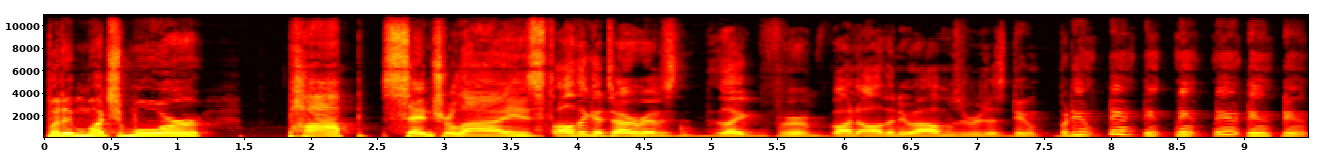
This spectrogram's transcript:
but a much more pop centralized. All the guitar riffs, like for on all the new albums, were just doom, doom, doom, doom, doom, doom, doom,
